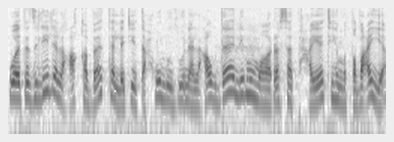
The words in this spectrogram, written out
وتذليل العقبات التي تحول دون العودة لممارسة حياتهم الطبيعية.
